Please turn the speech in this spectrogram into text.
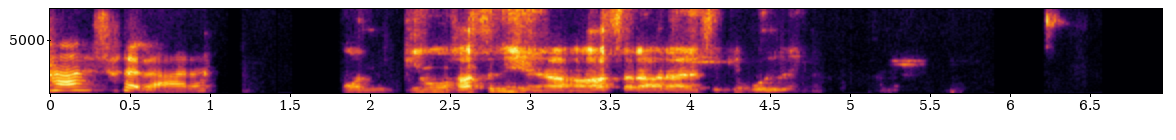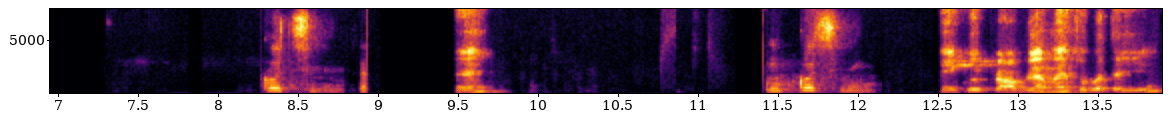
हाँ सर आ रहा। और क्यों हंस रही हैं? हाँ सर आ रहा है ऐसे क्यों बोल रही हैं? कुछ नहीं। हैं? कुछ नहीं। नहीं कोई प्रॉब्लम है तो बताइए।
